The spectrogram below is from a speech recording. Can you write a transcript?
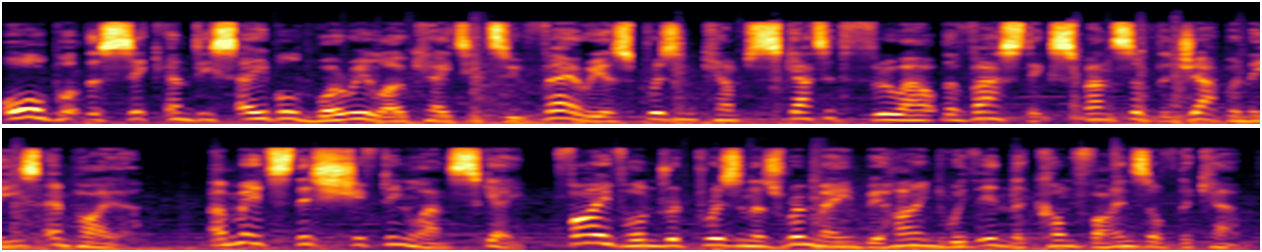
All but the sick and disabled were relocated to various prison camps scattered throughout the vast expanse of the Japanese Empire. Amidst this shifting landscape, 500 prisoners remained behind within the confines of the camp.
